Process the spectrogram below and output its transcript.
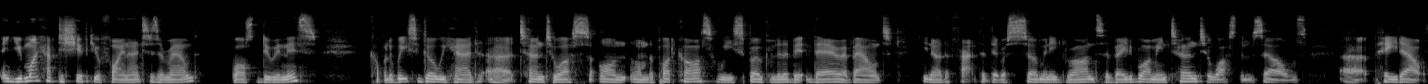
And you might have to shift your finances around whilst doing this. Couple of weeks ago, we had uh, Turn to Us on, on the podcast. We spoke a little bit there about, you know, the fact that there were so many grants available. I mean, Turn to Us themselves uh, paid out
